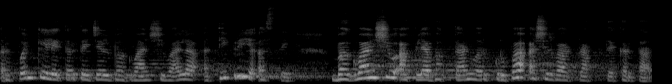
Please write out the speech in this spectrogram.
अर्पण केले तर ते जल भगवान शिवाला अतिप्रिय असते. भगवान शिव आपल्या भक्तांवर कृपा आशीर्वाद प्राप्त करतात.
